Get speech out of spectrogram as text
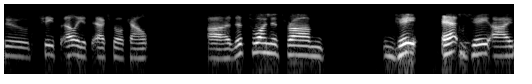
to Chase Elliott's actual account. Uh, this one is from J at JI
